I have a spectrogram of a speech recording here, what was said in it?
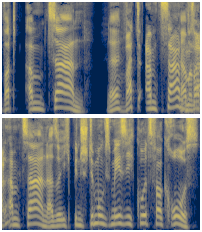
was am Zahn. Ne? Was am Zahn? Ja, Mann? was am Zahn. Also ich bin stimmungsmäßig kurz vor groß.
